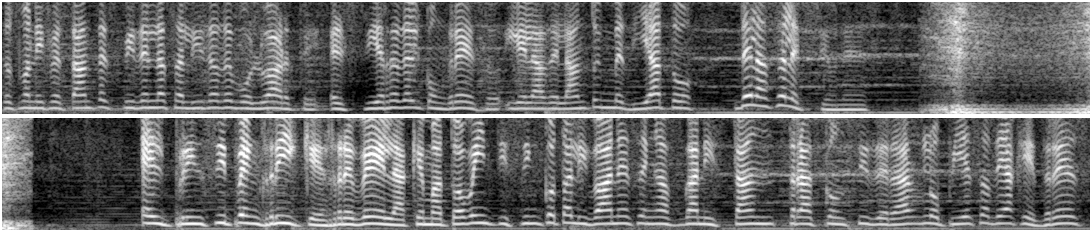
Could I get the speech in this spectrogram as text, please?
Los manifestantes piden la salida de Boluarte, el cierre del Congreso y el adelanto inmediato de las elecciones. El príncipe Enrique revela que mató a 25 talibanes en Afganistán tras considerarlo pieza de ajedrez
